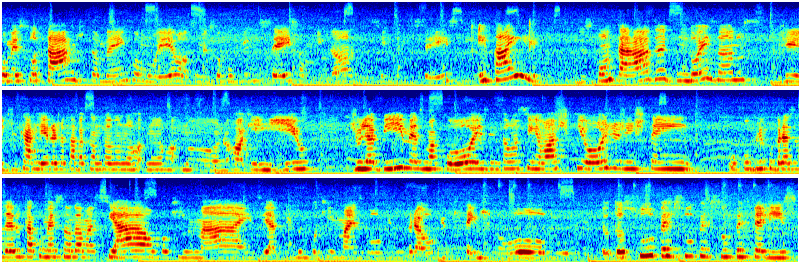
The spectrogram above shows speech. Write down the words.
começou tarde também, como eu, ela começou com 26, se não me engano, 25, 26, e tá aí, despontada, com dois anos de, de carreira, já estava cantando no, no, no, no Rock in Rio, Julia B, mesma coisa, então assim, eu acho que hoje a gente tem, o público brasileiro está começando a maciar um pouquinho mais, e abrindo um pouquinho mais o ouvido para ouvir o que tem de novo, eu tô super, super, super feliz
